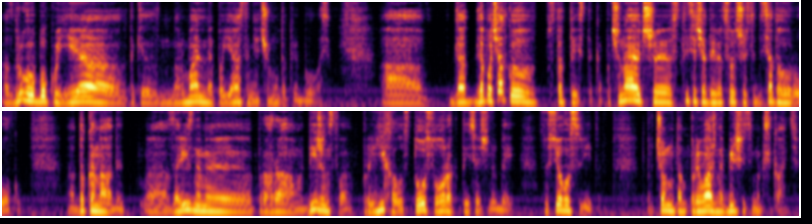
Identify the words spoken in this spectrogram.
А з другого боку, є таке нормальне пояснення, чому так відбулося. А, для, для початку статистика. Починаючи з 1960 року до Канади за різними програмами біженства приїхало 140 тисяч людей з усього світу. Причому там переважна більшість мексиканців.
